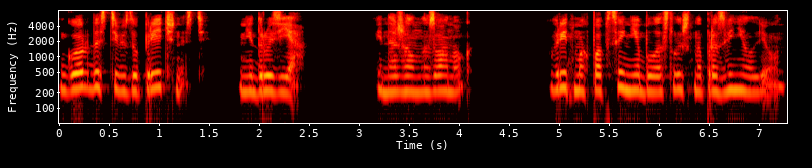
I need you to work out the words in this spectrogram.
Гордость и безупречность — не друзья. И нажал на звонок. В ритмах попсы не было слышно, прозвенел ли он.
